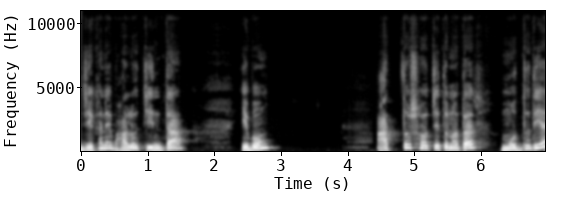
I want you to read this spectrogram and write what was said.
যেখানে ভালো চিন্তা এবং আত্মসচেতনতার মধ্য দিয়ে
